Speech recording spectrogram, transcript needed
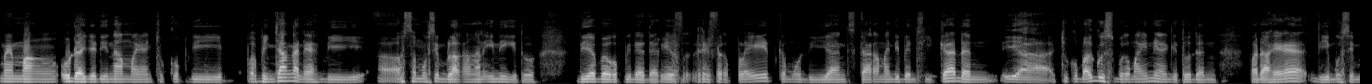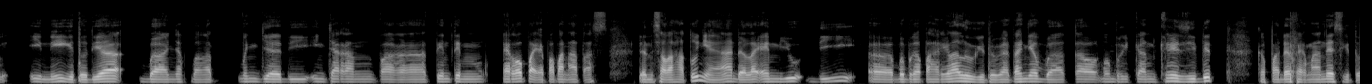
memang udah jadi nama yang cukup diperbincangkan ya di uh, semusim belakangan ini gitu. Dia baru pindah dari River Plate, kemudian sekarang main di Benfica dan ya cukup bagus bermainnya gitu. Dan pada akhirnya di musim ini gitu dia banyak banget menjadi incaran para tim-tim Eropa ya papan atas dan salah satunya adalah MU di uh, beberapa hari lalu gitu katanya bakal memberikan crazy bit kepada Fernandes gitu.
